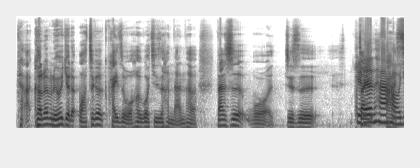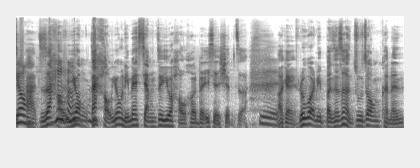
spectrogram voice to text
它可能你会觉得哇，这个牌子我喝过，其实很难喝，但是我就是觉得它好用。啊，只是好用，在好用里面相对又好喝的一些选择。是。OK，如果你本身是很注重可能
